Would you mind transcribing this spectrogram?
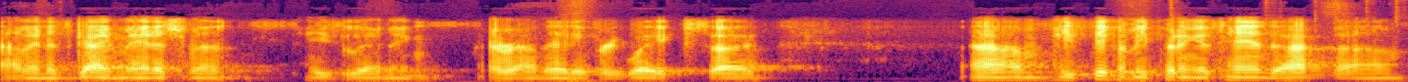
um, in his game management, he's learning around that every week. So, um, he's definitely putting his hand up. Um,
